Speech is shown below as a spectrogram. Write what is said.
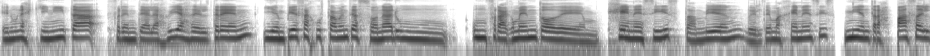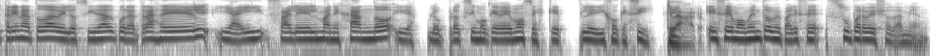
en una esquinita frente a las vías del tren, y empieza justamente a sonar un, un fragmento de Génesis también, del tema Génesis, mientras pasa el tren a toda velocidad por atrás de él, y ahí sale él manejando, y lo próximo que vemos es que le dijo que sí. Claro. Ese momento me parece súper bello también.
